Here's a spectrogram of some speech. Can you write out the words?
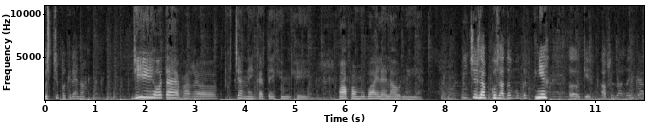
बस चिपक रहना? जी होता है पर पिक्चर नहीं करते क्योंकि वहाँ पर मोबाइल अलाउड नहीं है। टीचर्स आपको ज़्यादा वो करती हैं? ओके आपसे ज़्यादा ही प्यार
